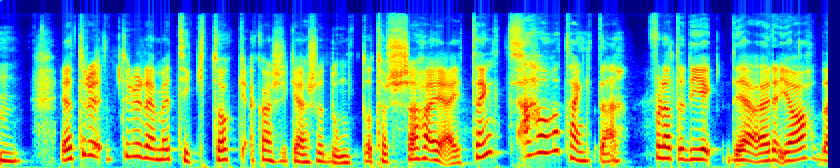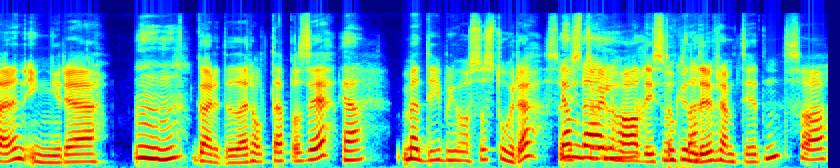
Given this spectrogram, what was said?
Mm. Jeg tror, tror det med TikTok kanskje ikke er så dumt å tørse, har jeg tenkt. Jeg har tenkt det. For at de, de er, ja, det er en yngre Mm. garde der, holdt jeg på å si. Ja. Men de blir jo også store, så Ja, hvis du er vil ha de som det. kunder i fremtiden, så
